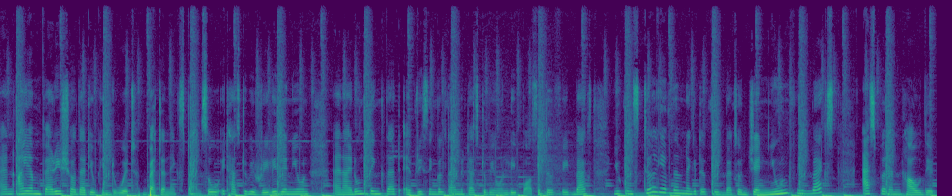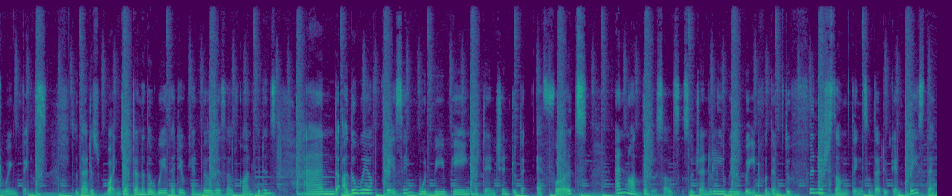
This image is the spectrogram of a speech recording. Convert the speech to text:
and i am very sure that you can do it better next time. So it has to be really genuine and i don't think that every single time it has to be only positive feedbacks. You can still give them negative feedbacks or genuine feedbacks as per and how they're doing things. So that is what yet another way that you can build their self-confidence. And the other way of praising would be paying attention to the efforts and not the results. So, generally, we wait for them to finish something so that you can praise them.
